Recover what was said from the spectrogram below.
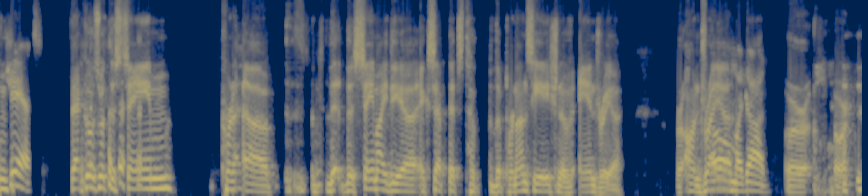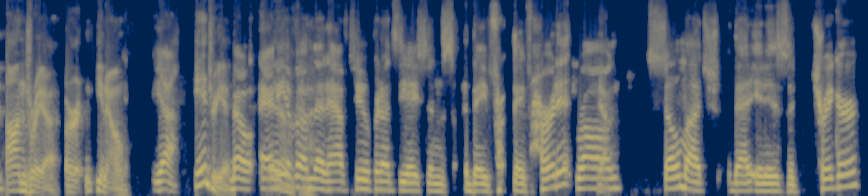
same- chance. That goes with the same, uh, the, the same idea, except it's to the pronunciation of Andrea or Andrea Oh my god! or or Andrea or you know Yeah, Andrea. no. Any Yeah. of them that have two pronunciations, they've they've heard it wrong so much that it is a trigger,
